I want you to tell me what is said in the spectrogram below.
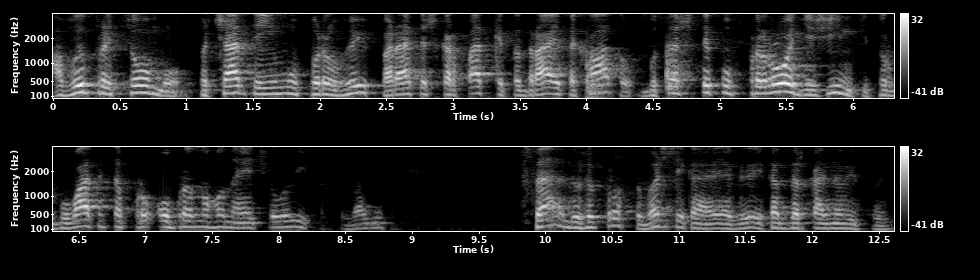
А ви при цьому печете йому пироги, перете шкарпетки та драєте хату? Бо це ж типу в природі жінки турбуватися про обраного нею чоловіка. Хіба ні? Все дуже просто. Бачиш, яка, яка дзеркальна відповідь?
